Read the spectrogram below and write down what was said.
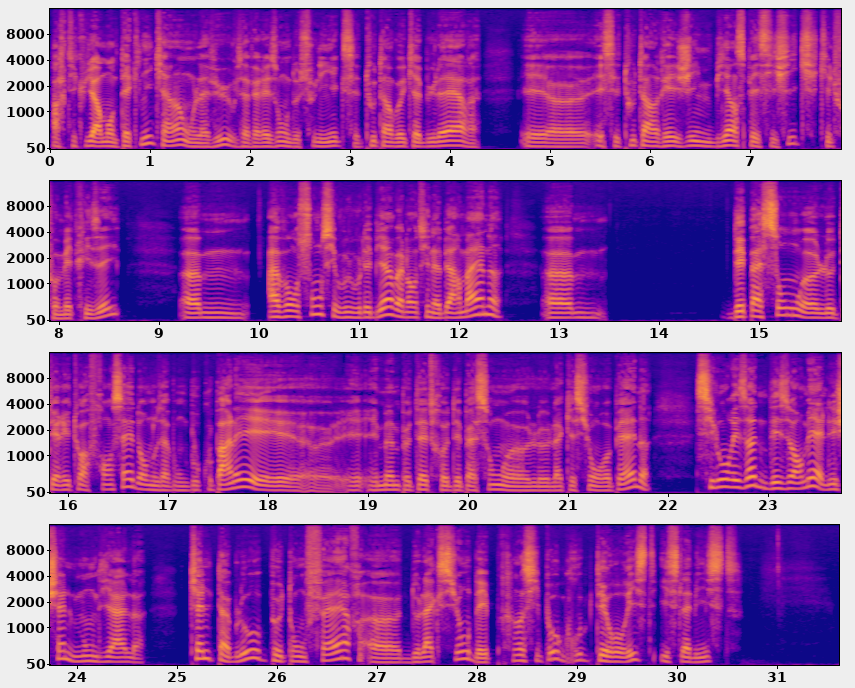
particulièrement technique. Hein, on l'a vu, vous avez raison de souligner que c'est tout un vocabulaire et, euh, c'est tout un régime bien spécifique qu'il faut maîtriser. avançons, si vous le voulez bien, Valentine Berman. dépassons euh, le territoire français dont nous avons beaucoup parlé et, euh, même peut-être dépassons la question européenne. Si l'on raisonne désormais à l'échelle mondiale, quel tableau peut-on faire euh, de l'action des principaux groupes terroristes islamistes?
